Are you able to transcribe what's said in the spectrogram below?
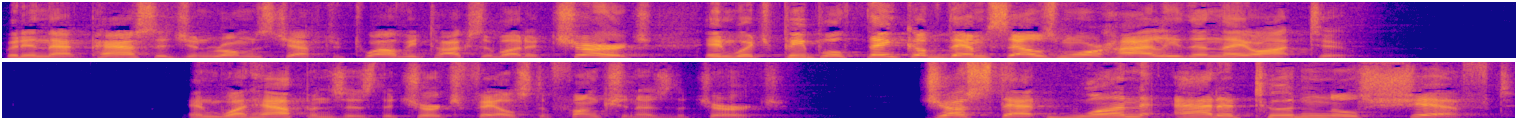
But in that passage in Romans chapter 12, he talks about a church in which people think of themselves more highly than they ought to. And what happens is the church fails to function as the church. Just that one attitudinal shift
